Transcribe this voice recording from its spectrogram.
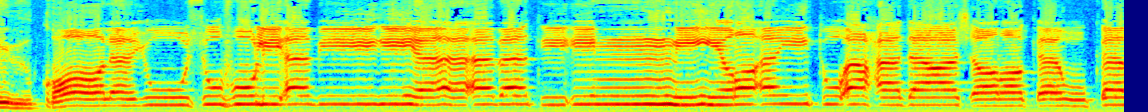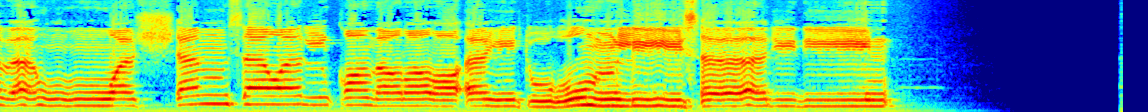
إذ قال يوسف لأبيه يا أبت إني رأيت أحد عشر كوكبا والشمس والقمر رأيتهم لي ساجدين.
